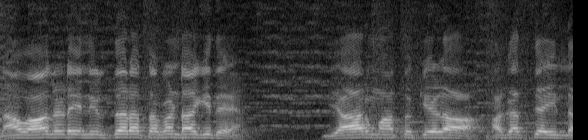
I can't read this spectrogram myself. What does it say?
ನಾವು ಆಲ್ರೆಡಿ ನಿರ್ಧಾರ ತಗೊಂಡಾಗಿದೆ. ಯಾರ ಮಾತು ಕೇಳ ಅಗತ್ಯ ಇಲ್ಲ.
